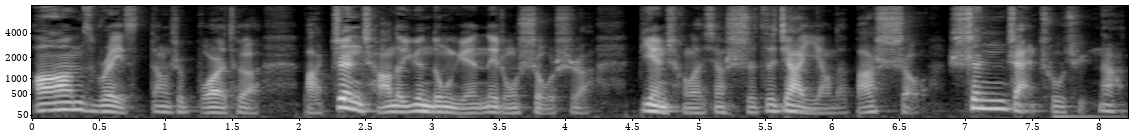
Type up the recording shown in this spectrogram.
Arms raised，当时博尔特把正常的运动员那种手势啊。变成了像十字架一样的把手伸展出去。那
